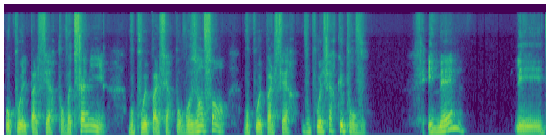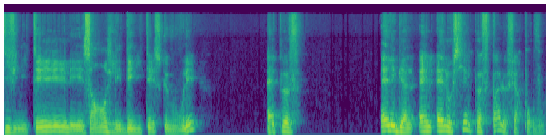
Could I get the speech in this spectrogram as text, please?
vous ne pouvez pas le faire pour votre famille, vous ne pouvez pas le faire pour vos enfants, vous pouvez pas pouvez le faire que pour vous. Et même les divinités, les anges, les déités, ce que vous voulez, elles peuvent, elles, égales, elles, elles aussi, elles ne peuvent pas le faire pour vous.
